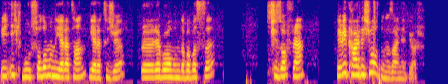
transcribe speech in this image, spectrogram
ilk bu Solomon'u yaratan yaratıcı e, Rehoboam'un da babası şizofren ve bir kardeşi olduğunu zannediyor.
